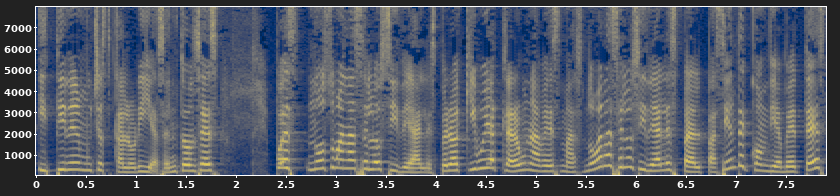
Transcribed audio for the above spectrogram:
y tienen muchas calorías. Entonces, pues no van a ser los ideales. Pero aquí voy a aclarar una vez más, no van a ser los ideales para el paciente con diabetes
